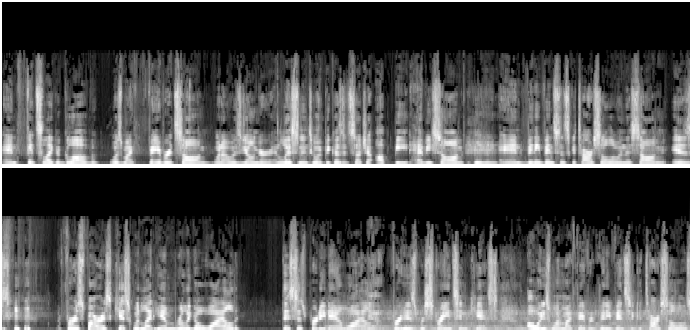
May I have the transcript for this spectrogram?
And Fits Like a Glove was my favorite song when I was younger and listening to it because it's such an upbeat, heavy song. Mm-hmm. And Vinnie Vincent's guitar solo in this song is, for as far as Kiss would let him really go wild, this is pretty damn wild Yeah. for his restraints in Kiss. Always one of my favorite Vinnie Vincent guitar solos.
